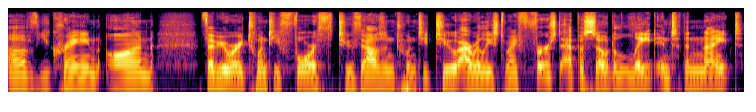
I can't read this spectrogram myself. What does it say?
of Ukraine on February 24th, 2022. I released my first episode late into the night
